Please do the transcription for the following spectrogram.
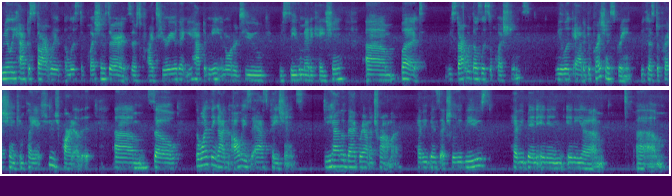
really have to start with a list of questions. There, there's criteria that you have to meet in order to receive the medication. Um, but we start with those lists of questions. We look at a depression screen because depression can play a huge part of it. Um, so, the one thing I always ask patients do you have a background of trauma? Have you been sexually abused? Have you been in, in any um, um,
